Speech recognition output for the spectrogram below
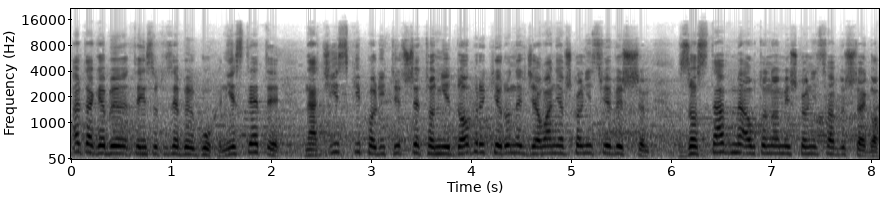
ale tak jakby te instytucje były głuche. Niestety naciski polityczne to niedobry kierunek działania w szkolnictwie wyższym. Zostawmy autonomię szkolnictwa wyższego.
